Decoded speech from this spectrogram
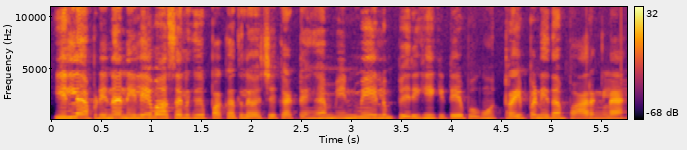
இல்லை அப்படின்னா நிலைவாசலுக்கு பக்கத்தில் வச்சு கட்டுங்க. மென்மேலும் பெருகிக்கிட்டே போகும். ட்ரை பண்ணி தான் பாருங்களேன்.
